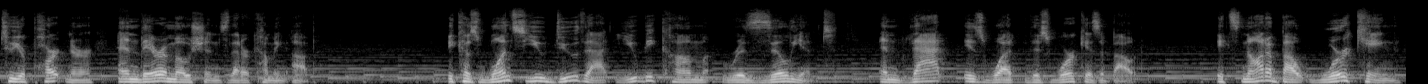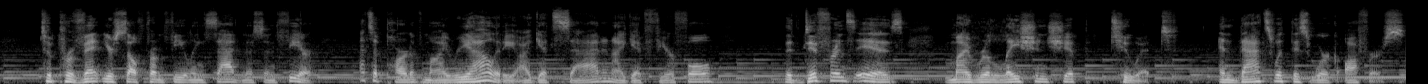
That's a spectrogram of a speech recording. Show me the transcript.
to your partner and their emotions that are coming up. Because once you do that, you become resilient and that is what this work is about. It's not about working to prevent yourself from feeling sadness and fear. That's a part of my reality. I get sad and I get fearful. The difference is my relationship to it. And that's what this work offers.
